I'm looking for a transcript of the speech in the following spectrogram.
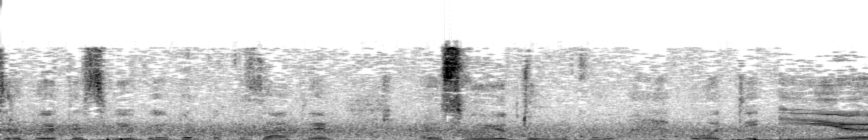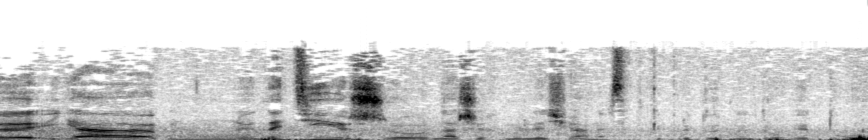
зробити свій вибір, показати е, свою думку. От і е, я надію, що наші хмельничани все-таки прийдуть на другий тур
